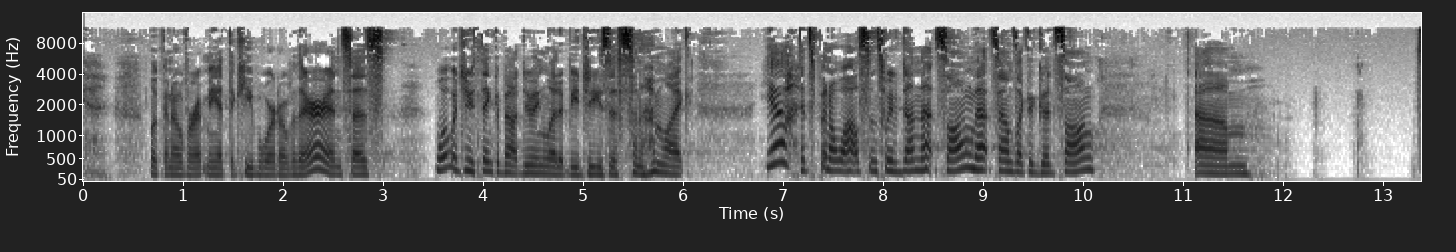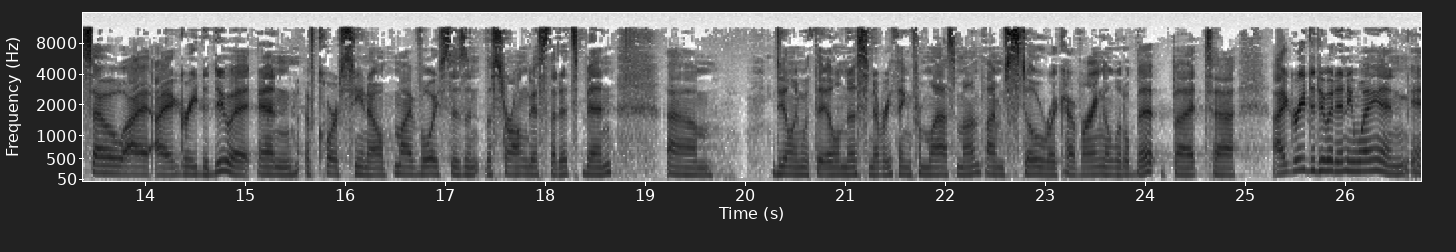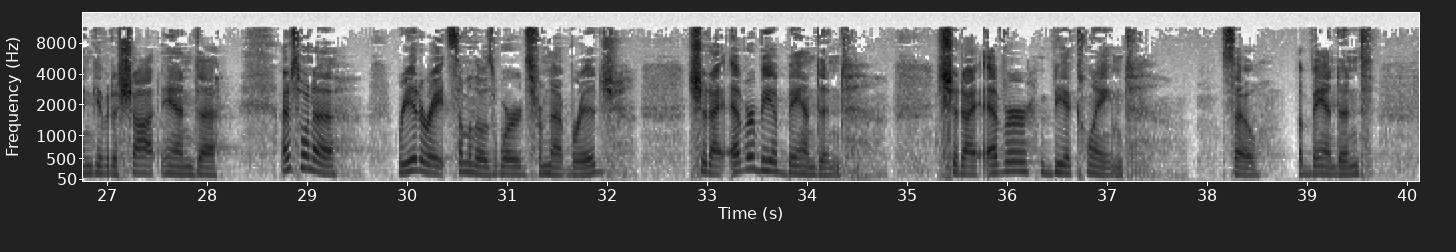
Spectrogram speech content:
looking over at me at the keyboard over there and says, what would you think about doing Let It Be Jesus? And I'm like, yeah, it's been a while since we've done that song. That sounds like a good song. Um, so I, I, agreed to do it. And of course, you know, my voice isn't the strongest that it's been. Um, dealing with the illness and everything from last month. I'm still recovering a little bit, but, uh, I agreed to do it anyway and, and give it a shot. And, uh, I just want to reiterate some of those words from that bridge. Should I ever be abandoned? Should I ever be acclaimed? So, abandoned,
